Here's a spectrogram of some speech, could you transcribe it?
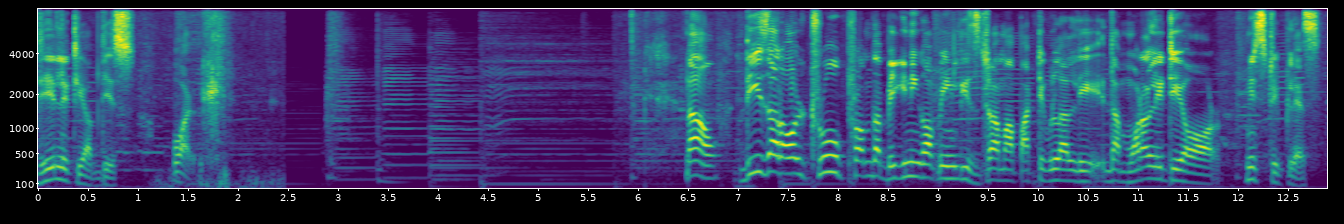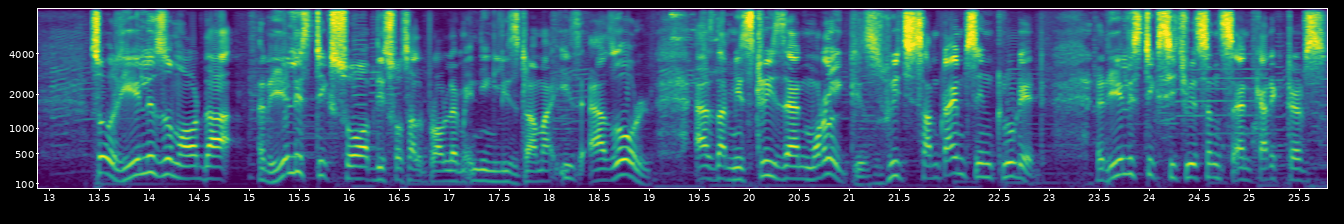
reality of this world. Now, these are all true from the beginning of English drama, particularly the morality or mystery plays. So, realism or the realistic show of the social problem in English drama is as old as the mysteries and moralities, which sometimes included realistic situations and characters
